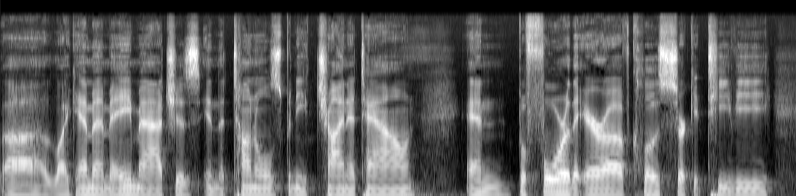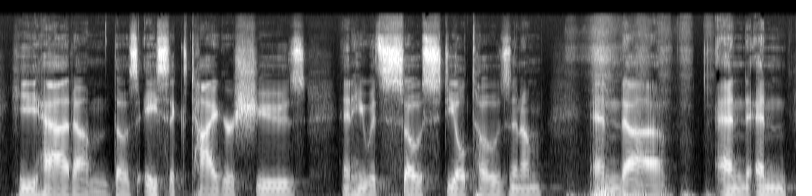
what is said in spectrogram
uh, like MMA matches in the tunnels beneath Chinatown. And before the era of closed circuit TV, he had um, those Asics Tiger shoes, and he would sew steel toes in them, and uh, and and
